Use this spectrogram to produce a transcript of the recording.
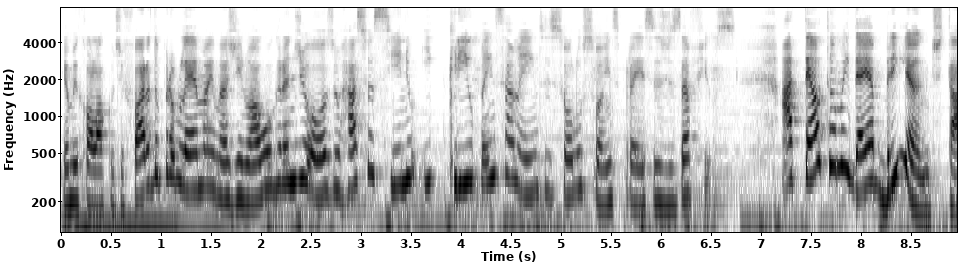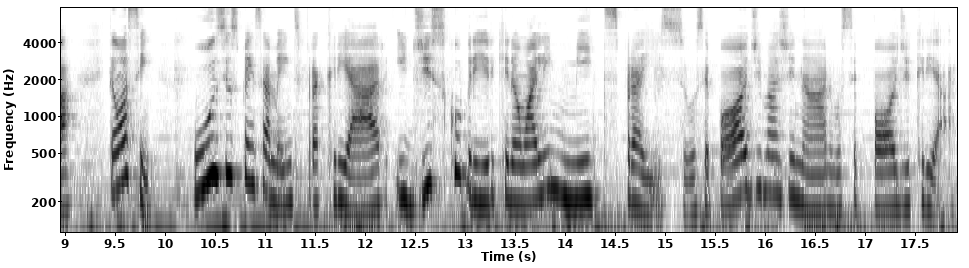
Eu me coloco de fora do problema, imagino algo grandioso, raciocínio e crio pensamentos e soluções para esses desafios. Até eu ter uma ideia brilhante, tá? Então, assim, use os pensamentos para criar e descobrir que não há limites para isso. Você pode imaginar, você pode criar.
